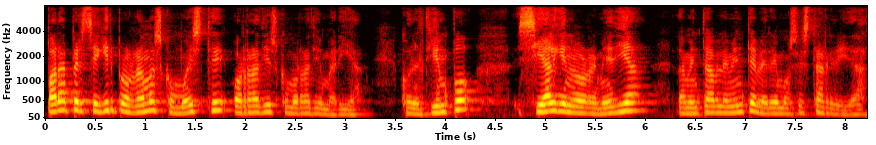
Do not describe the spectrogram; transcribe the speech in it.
para perseguir programas como este o radios como Radio María. Con el tiempo, si alguien lo remedia, lamentablemente veremos esta realidad.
